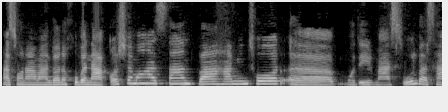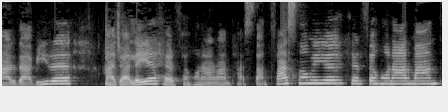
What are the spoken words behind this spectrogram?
از هنرمندان خوب نقاش ما هستند و همینطور مدیر مسئول و سردبیر مجله حرف هنرمند هستند فصلنامه حرف هنرمند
